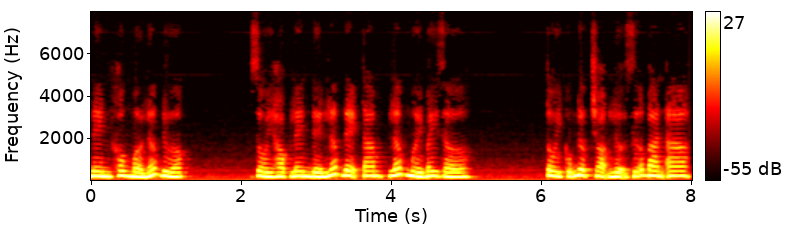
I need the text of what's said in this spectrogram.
nên không mở lớp được. Rồi học lên đến lớp đệ tam, lớp 10 bây giờ. Tôi cũng được chọn lựa giữa ban A,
